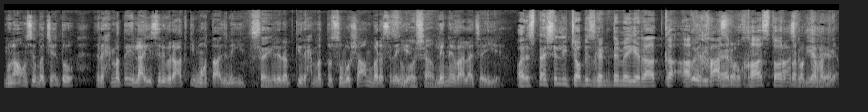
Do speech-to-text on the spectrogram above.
गुनाहों से बचें तो रहमत इलाही सिर्फ़ रात की मोहताज नहीं है सही। मेरे रब की रहमत तो सुबह शाम बरस रही है शाम। लेने वाला चाहिए और स्पेशली 24 घंटे में ये रात का आखिरी खास पहर वो खास तौर पर दिया गया।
